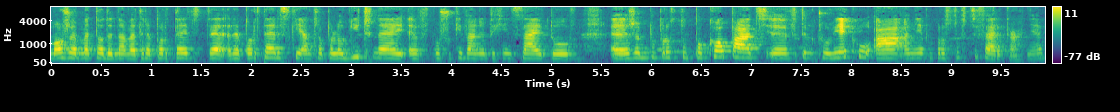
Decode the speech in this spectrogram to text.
może metody nawet reporter- reporterskiej, antropologicznej w poszukiwaniu tych insightów, żeby po prostu pokopać w tym człowieku, a, a nie po prostu w cyferkach, nie?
